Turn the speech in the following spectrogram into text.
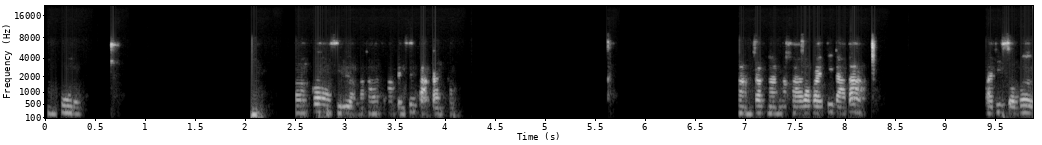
ทั้งคู่เลยแล้วก็สีเหลืองนะคะทำเป็นเส้นปากกันค่ะหลังจากนั้นนะคะ เราไปที่ Data ไปที่ Server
